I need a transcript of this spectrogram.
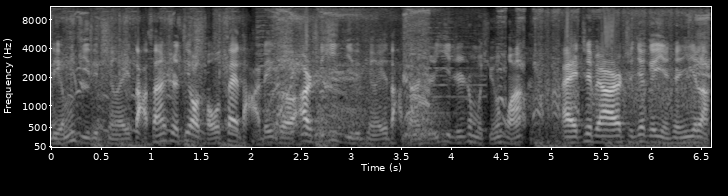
零级的平 A，打三式掉头再打这个二十一级的平 A，打三式一直这么循环。哎，这边直接给隐身衣了，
